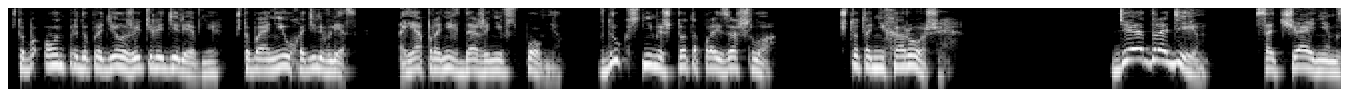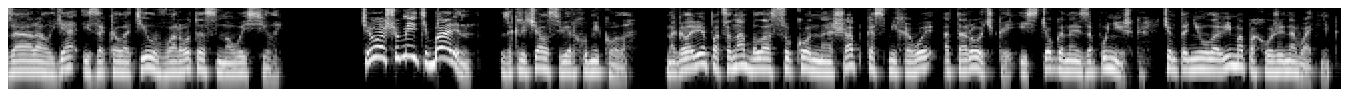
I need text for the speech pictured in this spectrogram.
чтобы он предупредил жителей деревни, чтобы они уходили в лес, а я про них даже не вспомнил. Вдруг с ними что-то произошло. Что-то нехорошее. «Дед Радим!» — с отчаянием заорал я и заколотил ворота с новой силой. «Чего шумите, барин?» — закричал сверху Микола. На голове пацана была суконная шапка с меховой оторочкой и стеганая запунишка, чем-то неуловимо похожий на ватник.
